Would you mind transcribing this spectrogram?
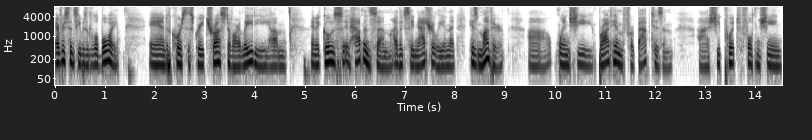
ever since he was a little boy. And of course, this great trust of Our Lady. Um, and it goes, it happens, um, I'd like to say naturally, in that his mother, uh, when she brought him for baptism, uh, she put Fulton Sheen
